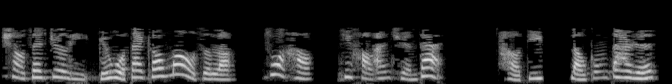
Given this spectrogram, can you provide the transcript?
少在这里给我戴高帽子了，坐好，系好安全带。好的，老公大人。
